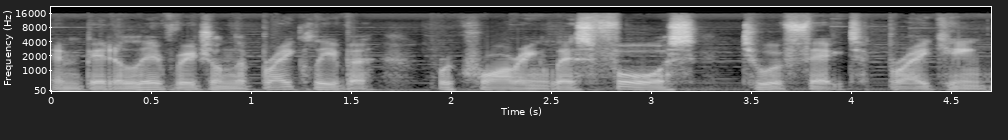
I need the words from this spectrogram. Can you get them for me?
and better leverage on the brake lever, requiring less force to effect braking.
